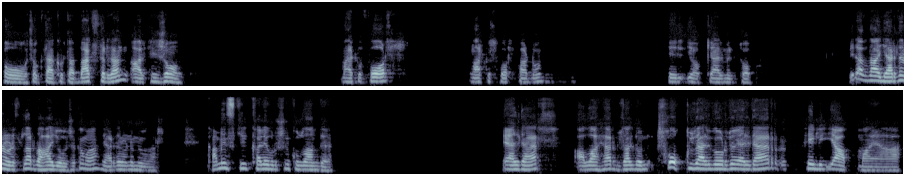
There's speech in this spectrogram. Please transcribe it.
Oo çok daha kurtar. Baxter'dan Alvin Jones. Michael Force. Marcus Force pardon. Değil, yok gelmedi top. Biraz daha yerden oynasalar daha iyi olacak ama yerden oynamıyorlar. Kaminski kale vuruşunu kullandı. Elder. Allah yer güzel döndü. Çok güzel gördü Elder. Feli yapma ya.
